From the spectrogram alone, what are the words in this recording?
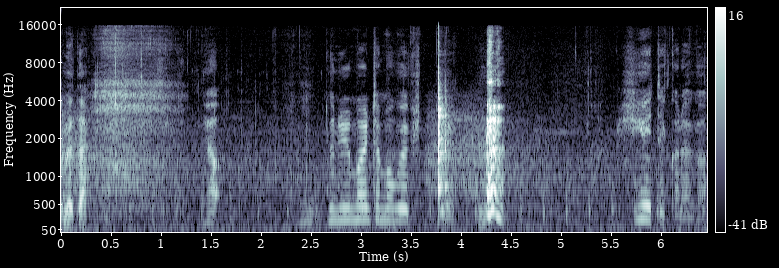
冷たい。いや本当にうまい卵焼きって、冷えてからが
